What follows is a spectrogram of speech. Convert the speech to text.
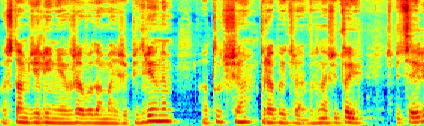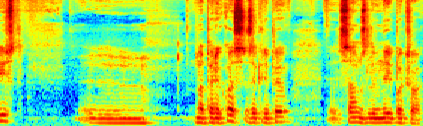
ось там є лінія, вже вода майже під рівнем, а тут ще треба і треба. Значить, той спеціаліст е, на перекос закріпив е, сам зливний бачок.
